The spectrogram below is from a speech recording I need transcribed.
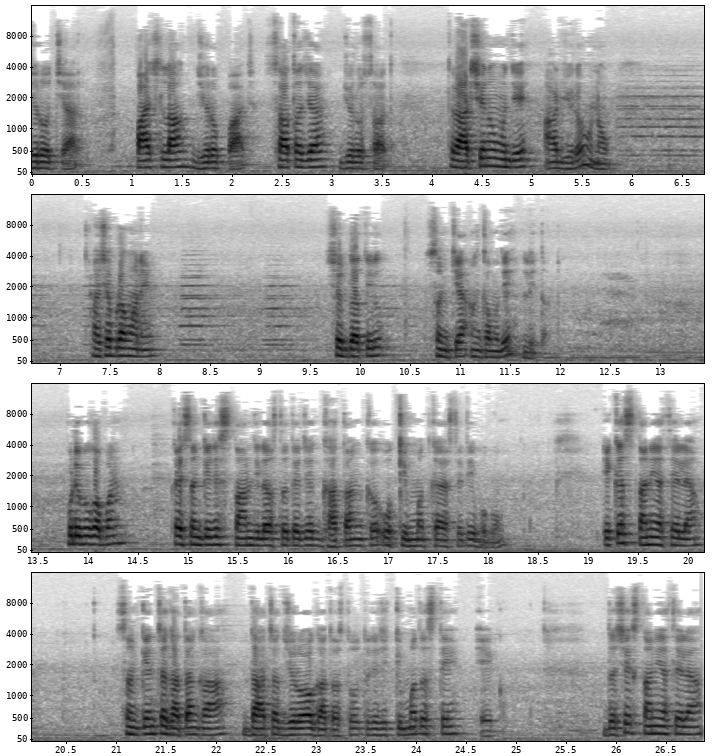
झिरो चार. पाच लाख झिरो पाच सात हजार झिरो सात. तर आठशे नऊ म्हणजे आठ झिरो नऊ. अशाप्रमाणे शब्दातील संख्या अंकामध्ये लिहितात. पुढे बघू आपण काही संख्येचे स्थान दिलं असतं त्याचे घातांक व किंमत काय असते ते बघू. एकच स्थानी असलेल्या संख्यांचा घातांक हा दहाचा झिरोवा घात असतो तर त्याची किंमत असते एक. दशक स्थानी असलेल्या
